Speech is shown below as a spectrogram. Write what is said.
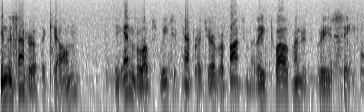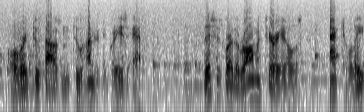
In the center of the kiln, the envelopes reach a temperature of approximately 1200 degrees C over 2200 degrees F. This is where the raw materials actually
